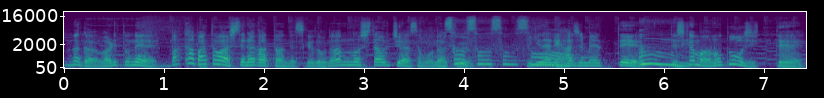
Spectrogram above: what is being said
なんか割とねバタバタはしてなかったんですけど何の下打ち合わせもなく。いきなり始めて、うんでしかもあの当時って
